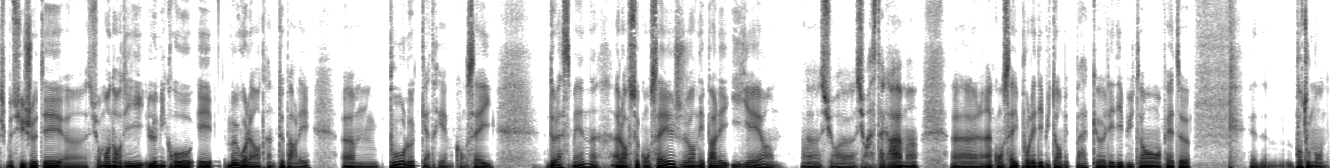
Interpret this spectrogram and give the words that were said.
Je me suis jeté sur mon ordi, le micro et me voilà en train de te parler pour le quatrième conseil de la semaine. Alors ce conseil, j'en ai parlé hier euh, sur, euh, sur Instagram. Hein. Euh, un conseil pour les débutants, mais pas que les débutants, en fait, pour tout le monde.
